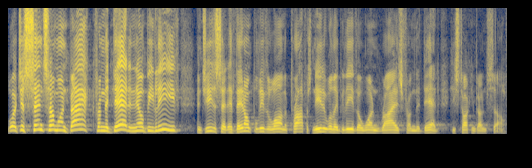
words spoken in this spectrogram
Lord, just send someone back from the dead and they'll believe. And Jesus said, If they don't believe the law and the prophets, neither will they believe the one rise from the dead. He's talking about himself,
